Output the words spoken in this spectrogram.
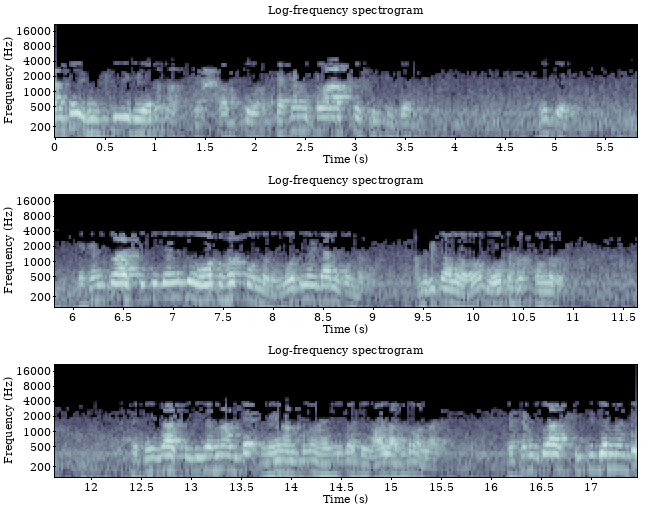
అంటే ఇన్ఫీరియర్ అని అర్థం. తక్కువ సెకండ్ క్లాస్ సిటిజన్ అని పేరు సెకండ్ క్లాస్ సిటిజన్కి ఓటు హక్కు ఉండదు. ఓటు వేయడానికి ఉండదు. అమెరికాలో ఓటు హక్కు ఉండదు. సెకండ్ క్లాస్ సిటిజన్ అంటే నేను అంటున్నాను హైదరాబాద్ వాళ్ళు అంటారు అలాగే. సెకండ్ క్లాస్ సిటిజన్ అంటే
